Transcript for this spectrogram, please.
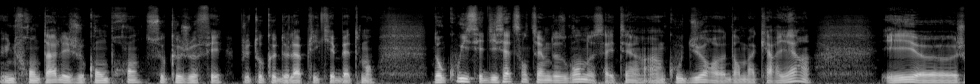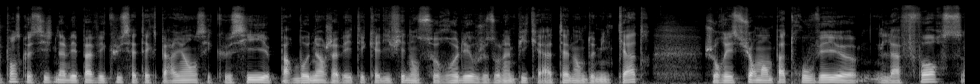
une frontale et je comprends ce que je fais plutôt que de l'appliquer bêtement. Donc oui, ces 17 centièmes de seconde, ça a été un coup dur dans ma carrière. Et euh, je pense que si je n'avais pas vécu cette expérience et que si par bonheur j'avais été qualifié dans ce relais aux Jeux Olympiques à Athènes en 2004, j'aurais sûrement pas trouvé la force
